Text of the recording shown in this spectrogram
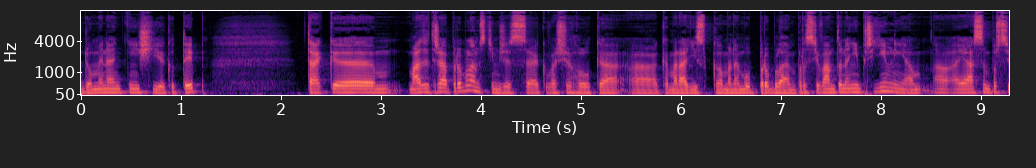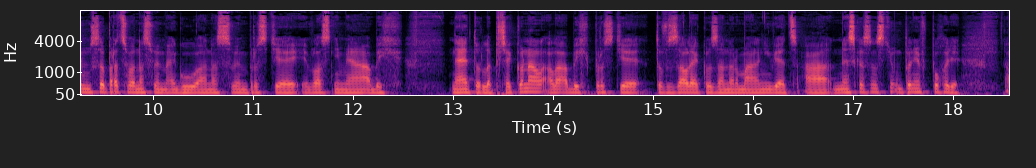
dominantnější jako typ, tak uh, máte třeba problém s tím, že se jako vaše holka a kamarádi s nebo problém, prostě vám to není příjemný a, a, a já jsem prostě musel pracovat na svém egu a na svém prostě i vlastním já, abych ne tohle překonal, ale abych prostě to vzal jako za normální věc a dneska jsem s tím úplně v pohodě. A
